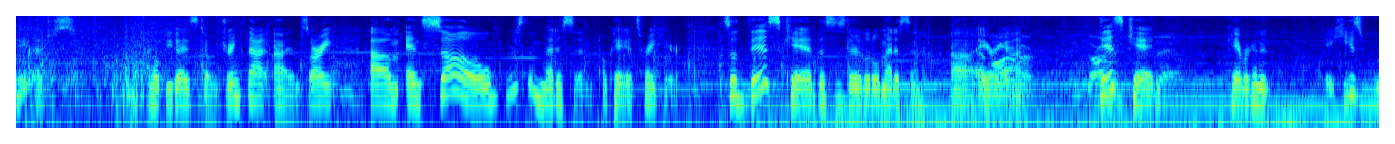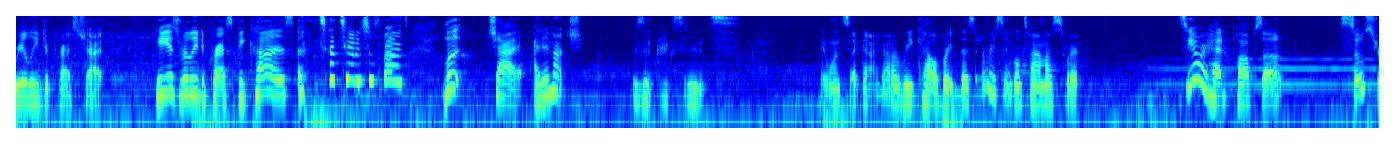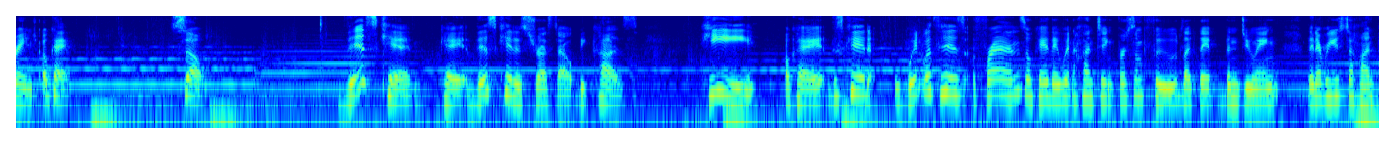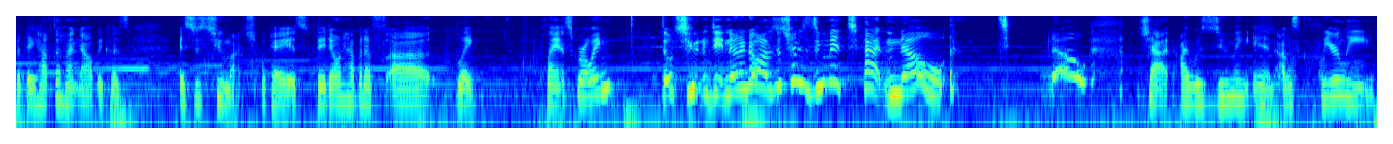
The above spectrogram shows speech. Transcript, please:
okay. I just. I hope you guys don't drink that. I am sorry. Um, and so, where's the medicine? Okay, it's right here. So this kid, this is their little medicine uh, area. This kid, okay, we're gonna, okay, he's really depressed, chat. He is really depressed because Tatiana just violence. Look, chat, I did not, it was an accident. Okay, one second, I gotta recalibrate this every single time, I swear. See how her head pops up? It's so strange. Okay, so this kid, okay, this kid is stressed out because he, okay, this kid went with his friends, okay, they went hunting for some food like they've been doing. They never used to hunt, but they have to hunt now because it's just too much, okay? It's they don't have enough uh like plants growing. Don't shoot him. No, no, no. I was just trying to zoom in, chat. No. no. Chat, I was zooming in. I was clearly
